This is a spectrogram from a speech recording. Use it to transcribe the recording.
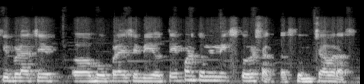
चिबडाचे भोपळ्याचे बी ते पण तुम्ही मिक्स करू शकता तुमच्यावर असं.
